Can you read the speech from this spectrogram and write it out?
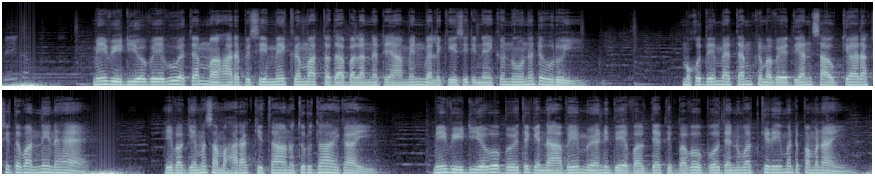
මේක මේ වීඩියෝ වේවූ ඇතැම් ආහාර පිසීමේ ක්‍රම අත්අදා බලන්නට යාමෙන් වැළකී සිටින එක නොනට හුරුයි. මොකද එම ඇතැම් ක්‍රමවේදයන් සෞඛ්‍ය ආරක්ෂිත වන්නේ නැහැ. ඒ වගේම සමහරක් ඉතා අනතුරුදායකයි. මේ වීඩියෝව ඔබ වෙත ගෙනාවේ මෙවැනි දේවල්ද ඇති බව ඔබ දැනුවත් කිරීමට පමණයි.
